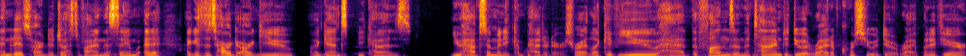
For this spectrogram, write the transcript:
And it is hard to justify in the same way. And it, I guess it's hard to argue against because you have so many competitors, right? Like if you had the funds and the time to do it right, of course you would do it right. But if you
